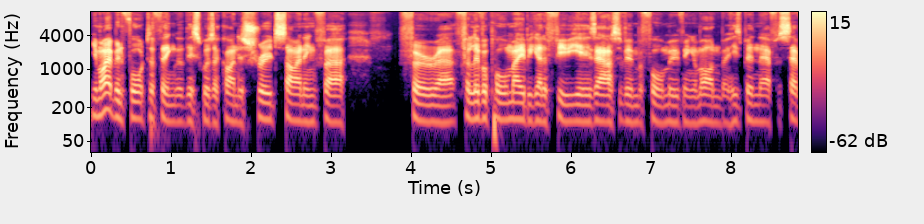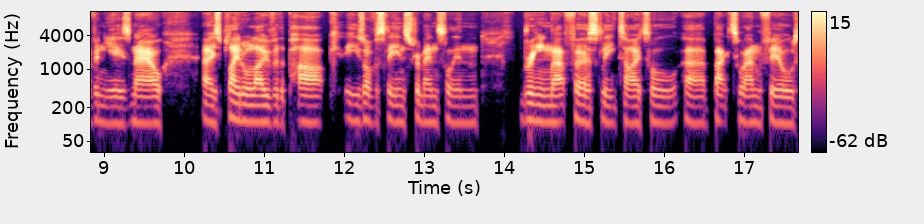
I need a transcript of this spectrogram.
you might have been thought to think that this was a kind of shrewd signing for for uh, for Liverpool. Maybe get a few years out of him before moving him on. But he's been there for seven years now. Uh, he's played all over the park. He's obviously instrumental in bringing that first league title uh, back to Anfield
